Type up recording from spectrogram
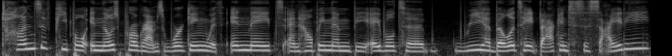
tons of people in those programs working with inmates and helping them be able to rehabilitate back into society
